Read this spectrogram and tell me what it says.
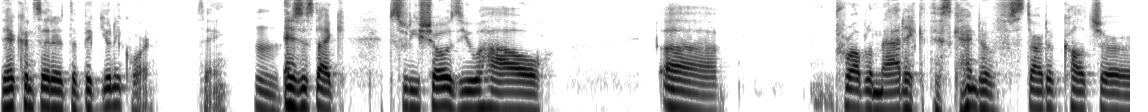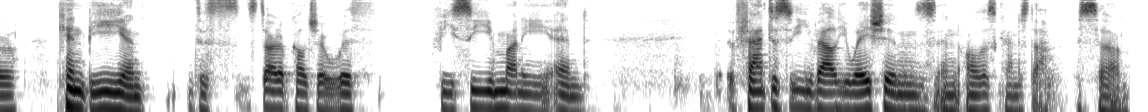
they're considered the big unicorn thing. Hmm. And it's just like this really shows you how uh, problematic this kind of startup culture can be, and this startup culture with VC money and fantasy valuations and all this kind of stuff. It's um,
